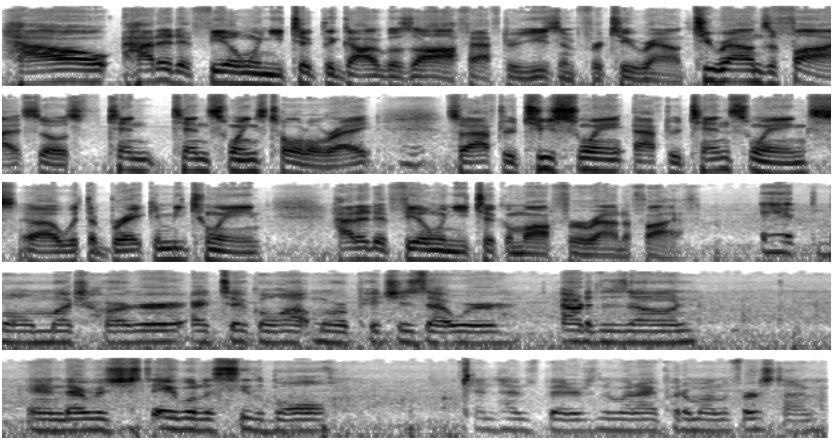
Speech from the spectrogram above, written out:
how how did it feel when you took the goggles off after using them for two rounds? Two rounds of five, so it's 10, 10 swings total, right? Mm-hmm. So after two swing, after 10 swings uh, with the break in between, how did it feel when you took them off for a round of five? It hit the ball much harder. I took a lot more pitches that were out of the zone, and I was just able to see the ball 10 times better than when I put them on the first time.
